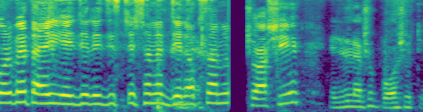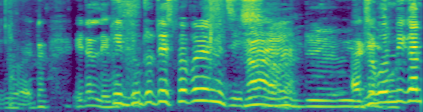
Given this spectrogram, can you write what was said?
করবে তাই এই যে রেজিস্ট্রেশনের জেরক্স আনলো। একশো আশি এটা একশো পঁয়ষট্টি এটা এটা দুটো টেস্ট পেপার এনেছিস? জীবন বিজ্ঞান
